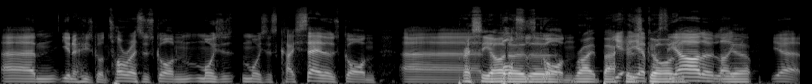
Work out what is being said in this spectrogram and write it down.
Um, you know, who's gone? Torres has gone. Moises, Moises Caicedo's gone. Uh, Preciado, the, the gone. right back yeah, has yeah, gone. Preciado, like, Yeah. yeah.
